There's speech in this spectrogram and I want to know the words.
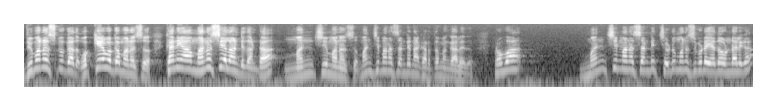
ద్విమనస్సుకు కాదు ఒకే ఒక మనస్సు. కానీ ఆ మనస్సు ఎలాంటిదంట? మంచి మనస్సు. మంచి మనస్సు అంటే నాకు అర్థం కాలేదు. ప్రభా మంచి మనస్సు అంటే చెడు మనసు కూడా ఏదో ఉండాలిగా?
